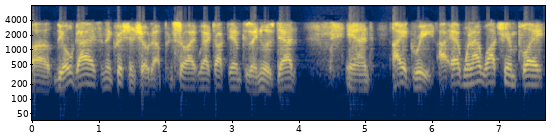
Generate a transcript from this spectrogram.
uh, the old guys, and then Christian showed up, and so I, I talked to him because I knew his dad, and I agree. I, when I watch him play.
